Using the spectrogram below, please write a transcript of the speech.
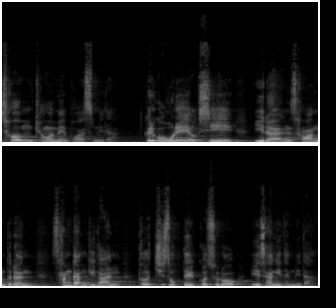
처음 경험해 보았습니다. 그리고 올해 역시 이러한 상황들은 상당 기간 더 지속될 것으로 예상이 됩니다.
